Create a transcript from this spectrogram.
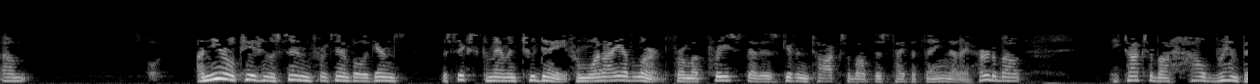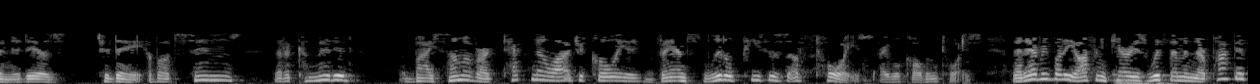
Um, a near occasion of sin, for example, against the sixth commandment today, from what I have learned from a priest that has given talks about this type of thing that I heard about, he talks about how rampant it is today about sins that are committed by some of our technologically advanced little pieces of toys, I will call them toys, that everybody often carries with them in their pocket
